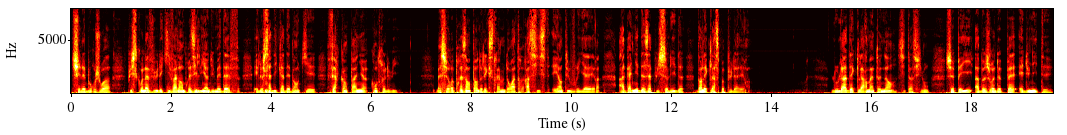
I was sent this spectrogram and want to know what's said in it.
chez les bourgeois, puisqu'on a vu l'équivalent brésilien du MEDEF et le syndicat des banquiers faire campagne contre lui. Mais ce représentant de l'extrême droite raciste et anti-ouvrière a gagné des appuis solides dans les classes populaires. Lula déclare maintenant, citation, Ce pays a besoin de paix et d'unité.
